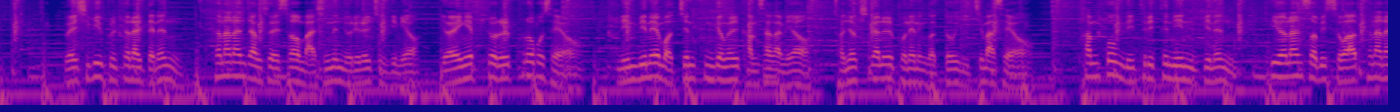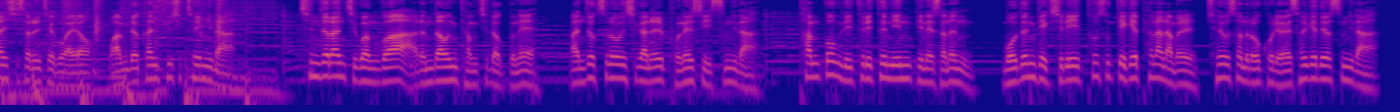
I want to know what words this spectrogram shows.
외식이 불편할 때는 편안한 장소에서 맛있는 요리를 즐기며 여행의 피로를 풀어보세요. 닌빈의 멋진 풍경을 감상하며 저녁 시간을 보내는 것도 잊지 마세요. 탐콕 리트리트 닌빈은 뛰어난 서비스와 편안한 시설을 제공하여 완벽한 휴식처입니다. 친절한 직원과 아름다운 경치 덕분에 만족스러운 시간을 보낼 수 있습니다. 탐콕 리트리트 닌빈에서는 모든 객실이 투숙객의 편안함을 최우선으로 고려해 설계되었습니다.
